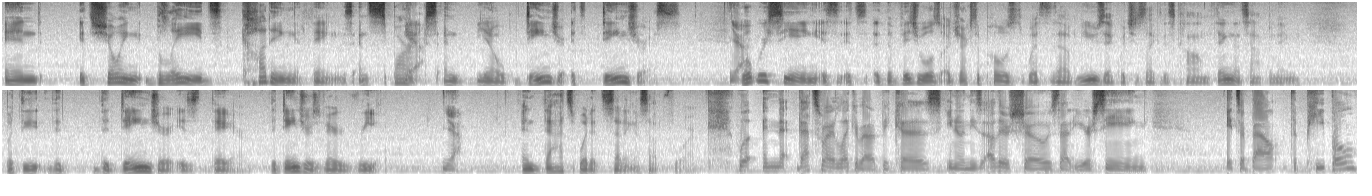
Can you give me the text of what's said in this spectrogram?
and it's showing blades cutting things and sparks and you know danger. It's dangerous. Yeah What we're seeing is it's the visuals are juxtaposed with the music, which is like this calm thing that's happening, but the the the danger is there. The danger is very real, yeah and that's what it's setting us up for. Well, and that, that's what I like about it because you know in these other shows that you're seeing, it's about the people.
